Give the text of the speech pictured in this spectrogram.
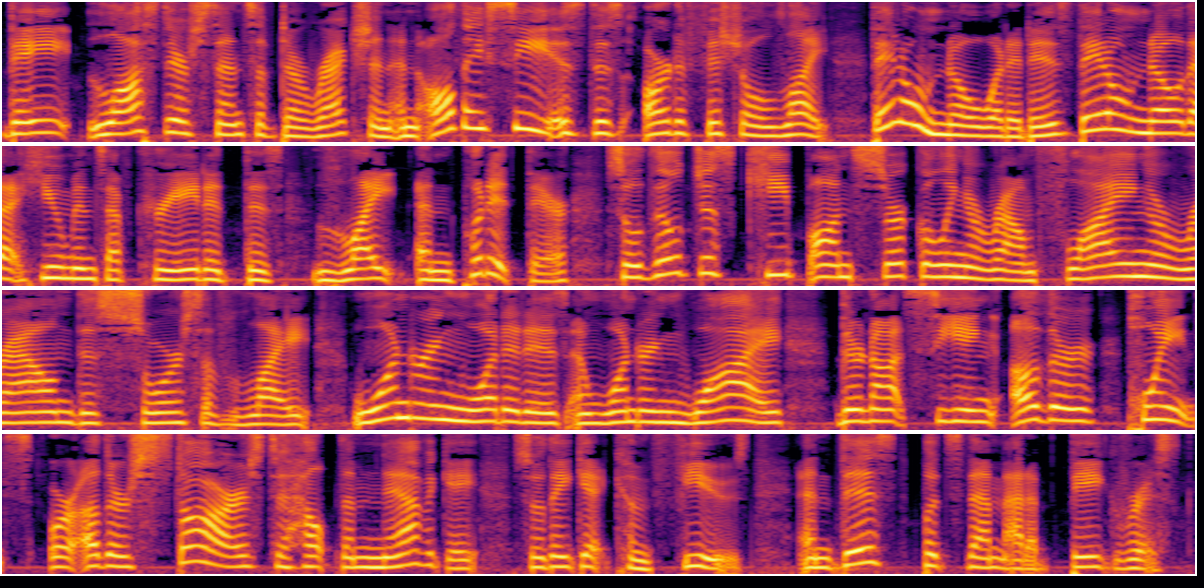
they lost their sense of direction and all they see is this artificial light, they don't know what it is. They don't know that humans have created this light and put it there. So they'll just keep on circling around, flying around this source of light, wondering what it is and wondering why they're not seeing other points or other stars to help them navigate. So they get confused. And this puts them at a big risk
